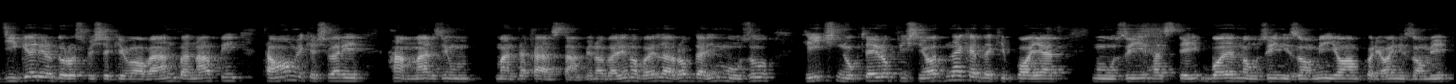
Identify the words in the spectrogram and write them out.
دیگری رو درست بشه که واقعا به نفع تمام کشوری هم مرزی اون منطقه هستند. بنابراین آقای لاروف در این موضوع هیچ نکته رو پیشنهاد نکرده که باید موضوعی هسته باید موضوع نظامی یا همکاری های نظامی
